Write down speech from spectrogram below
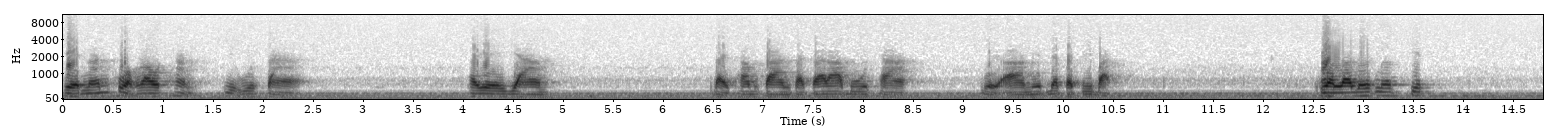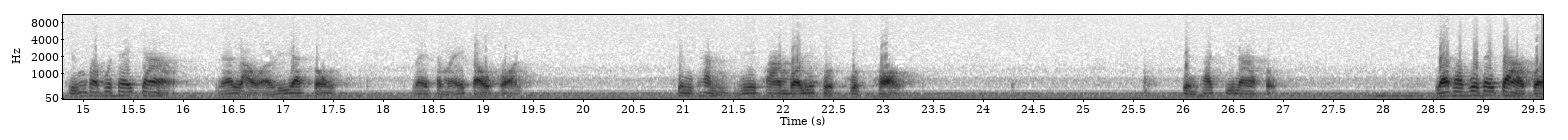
เหตุนั้นพวกเราท่าน ที่อุตส่าห์พยายามได้ทำการสักการะบูชาโดยอามิตรและปฏิบัติ ควรละเลิกเลิกคิด ถึงพระพุทธเจ้า และเหล่าอริยสงฆ์ในสมัยเก่าก่อน ซึ่งท่านมีความบริสุทธิ์ผุดผ่อง เป็นพระชีนาศและพระพุทธเจ้าก็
